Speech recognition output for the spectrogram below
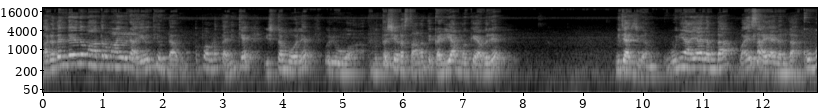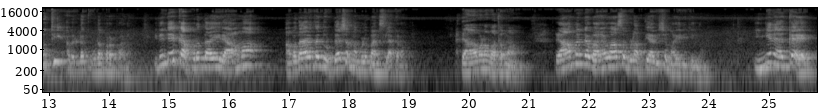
ഭരതന്റേത് മാത്രമായ ഒരു അയോധ്യ ഉണ്ടാകും. അപ്പോൾ അവിടെ തനിക്ക് ഇഷ്ടം പോലെ ഒരു മുത്തശ്ശിയുടെ സ്ഥാനത്ത് കഴിയാമെന്നൊക്കെ അവർ വിചാരിച്ചു കാണും. വയസ്സായാൽ എന്താ കുബുദ്ധി അവരുടെ കൂടപ്പുറപ്പാണ്. ഇതിന്റെയൊക്കെ അപ്പുറത്തായി രാമ അവതാരത്തിന്റെ ഉദ്ദേശം നമ്മൾ മനസ്സിലാക്കണം. രാവണവധമാണ്. രാമന്റെ വനവാസം ഇവിടെ അത്യാവശ്യമായിരിക്കുന്നു. ഇങ്ങനെയൊക്കെ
